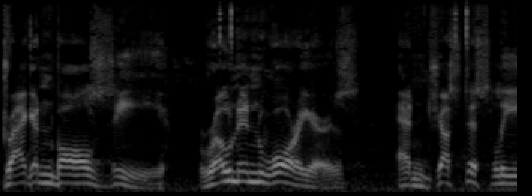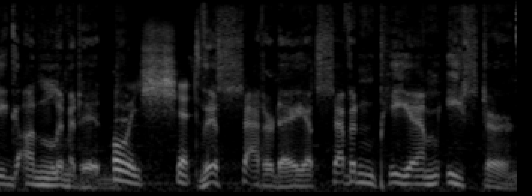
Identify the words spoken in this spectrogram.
Dragon Ball Z, Ronin Warriors, and Justice League Unlimited. Holy shit. This Saturday at 7 p.m. Eastern.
